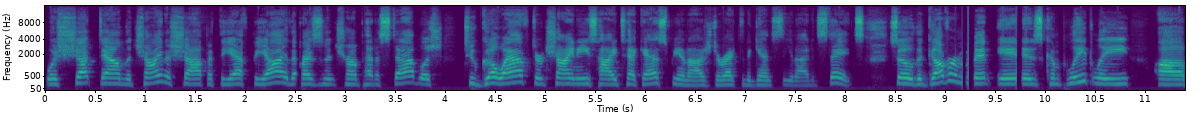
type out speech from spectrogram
was shut down the China shop at the FBI that President Trump had established to go after Chinese high tech espionage directed against the United States. So the government is completely uh,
